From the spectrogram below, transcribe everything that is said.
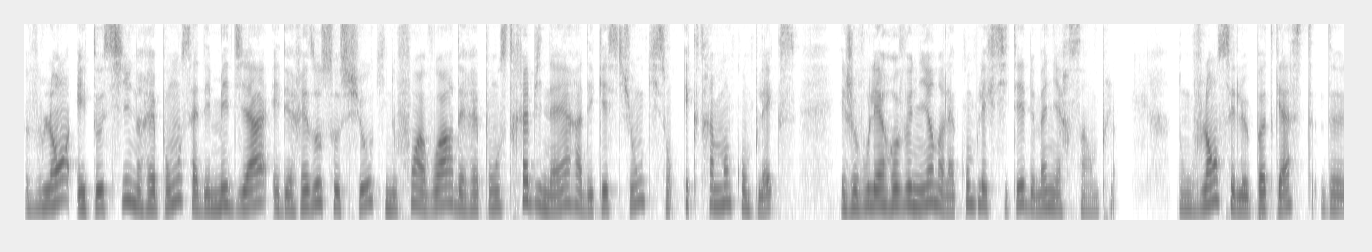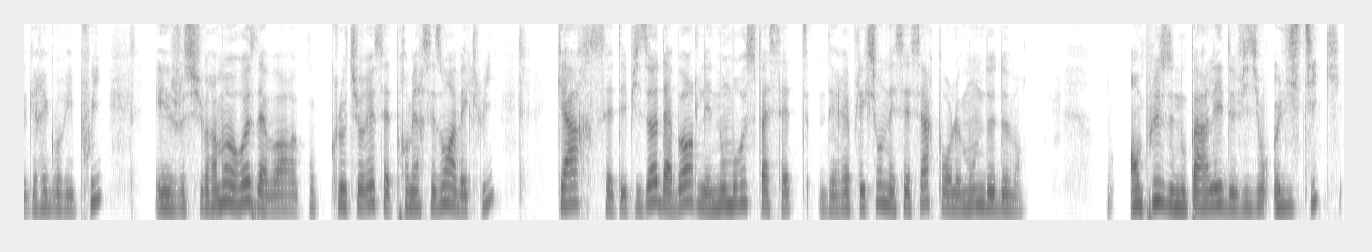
Vlan est aussi une réponse à des médias et des réseaux sociaux qui nous font avoir des réponses très binaires à des questions qui sont extrêmement complexes et je voulais revenir dans la complexité de manière simple. Donc Vlan, c'est le podcast de Grégory Pouy et je suis vraiment heureuse d'avoir clôturé cette première saison avec lui car cet épisode aborde les nombreuses facettes des réflexions nécessaires pour le monde de demain. En plus de nous parler de vision holistique,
